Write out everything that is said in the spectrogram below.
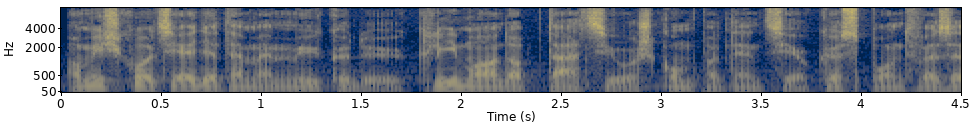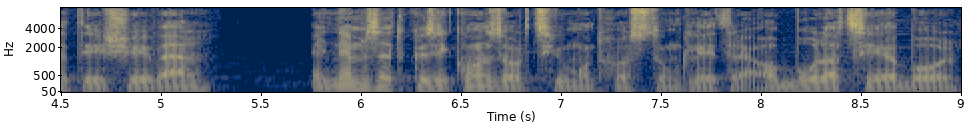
A Miskolci Egyetemen működő Klímaadaptációs Kompetencia Központ vezetésével egy nemzetközi konzorciumot hoztunk létre abból a célból,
